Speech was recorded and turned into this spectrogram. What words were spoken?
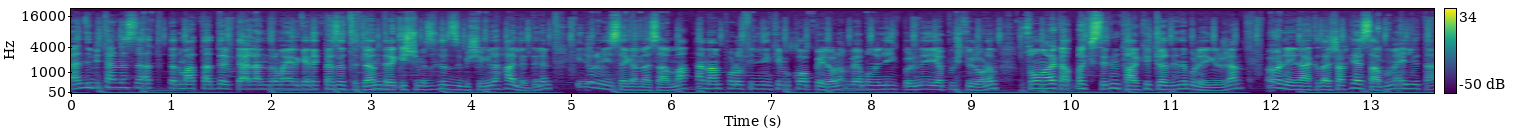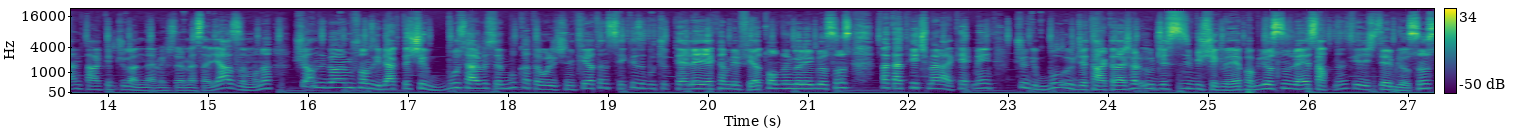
Ben de bir tanesine tıkladım. Hatta direkt değerlendirme ayarı gerekmez'e tıkladım. Direkt işimizi hızlı bir şekilde halledelim. Gidiyorum Instagram hesabıma. Hemen profil linkimi kopyalıyorum ve bunu link bölümüne yapıştırıyorum. Son olarak atmak istediğim takipçi adını buraya gireceğim. Örneğin arkadaşlar hesabıma 50 tane takipçi göndermek istiyorum. Mesela yazdım bunu. Şu anda görmüş olduğunuz gibi yaklaşık bu servis ve bu kategori için fiyatın 8,5 TL'ye yakın bir fiyat olduğunu görebiliyorsunuz. Fakat hiç merak etmeyin. Çünkü bu ücreti arkadaşlar ücretsiz bir şekilde yapabiliyorsunuz ve hesaplarınızı geliştirebiliyorsunuz.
